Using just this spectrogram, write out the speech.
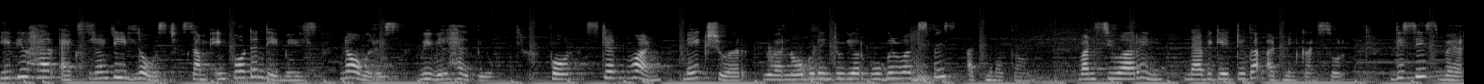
if you have accidentally lost some important emails, no worries, we will help you. For step 1, make sure you are logged into your Google Workspace admin account. Once you are in, navigate to the admin console. This is where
